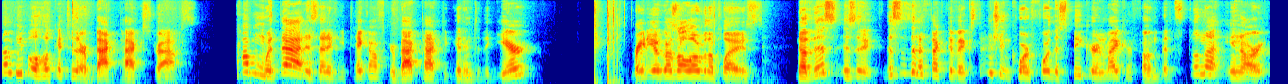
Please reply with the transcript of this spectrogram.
Some people hook it to their backpack straps. Problem with that is that if you take off your backpack to get into the gear, radio goes all over the place. Now this is, a, this is an effective extension cord for the speaker and microphone, but it's still not in our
